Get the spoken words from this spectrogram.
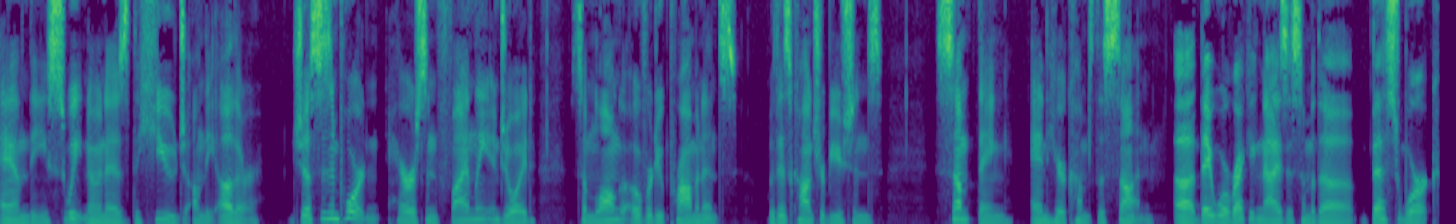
and the suite known as The Huge on the other. Just as important, Harrison finally enjoyed some long overdue prominence with his contributions, Something, and Here Comes the Sun. Uh, they were recognized as some of the best work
